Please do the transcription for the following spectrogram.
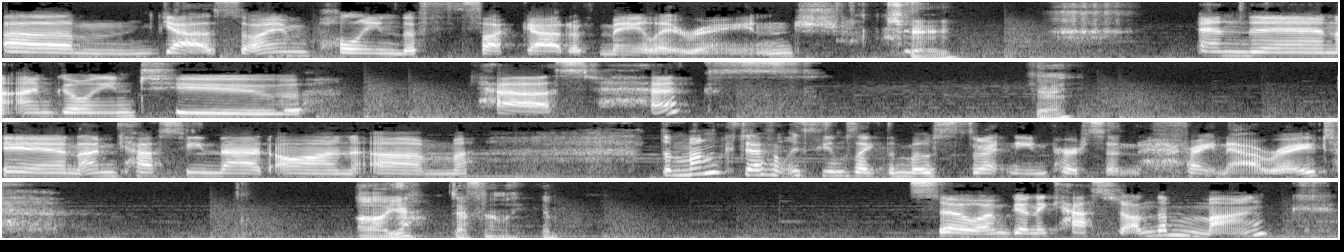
Um, yeah, so I'm pulling the fuck out of melee range. Okay. And then I'm going to cast Hex. Okay. And I'm casting that on um the monk definitely seems like the most threatening person right now, right? Uh, yeah, definitely. Yep. So I'm going to cast it on the monk.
